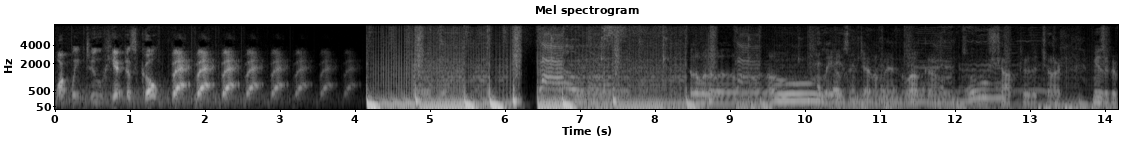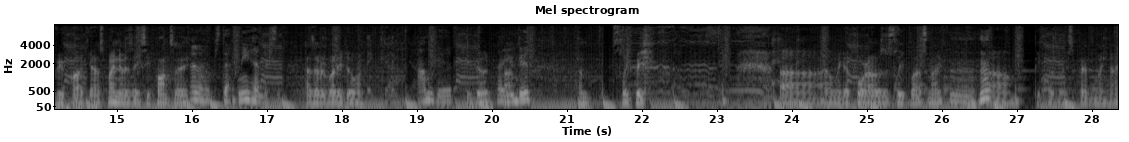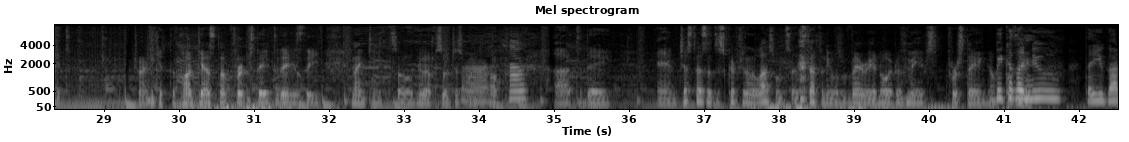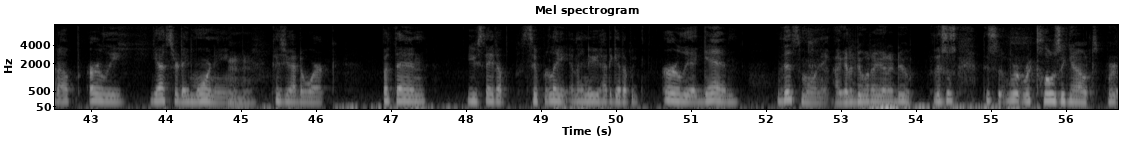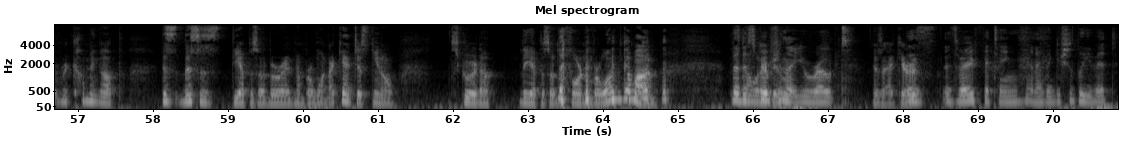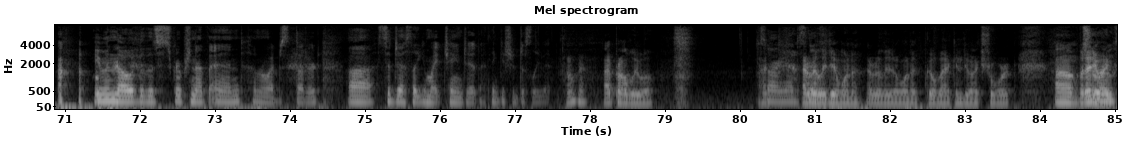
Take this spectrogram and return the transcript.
What we do here is go back, back, back, back, back, back, back, back. Hello, hello, hello, hello, hello, Hello, ladies and hello, gentlemen. hello, Welcome hello. to Shop Through the Chart Music Review Podcast. My name is AC Ponce. And I'm Stephanie Henderson. How's everybody doing? I'm good. You good? Are you I'm, good? I'm sleepy. uh, I only got four hours of sleep last night Mm-hmm. um, because I spent my night trying to get the podcast up for today. Today is the 19th, so a new episode just went up Uh-huh. uh, today. And just as the description of the last one said, Stephanie was very annoyed with me for staying up. Because I knew that you got up early yesterday morning because you had to work. But then you stayed up super late, and I knew you had to get up early again this morning. I gotta do what I gotta do. This is this. Is, we're we're closing out. We're we're coming up. This this is the episode where we're at number one. I can't just you know screw it up. The episode before number one. Come on, The not what I do. description that you wrote is accurate. is is very fitting, and I think you should leave it. Even though the description at the end, I don't know, why I just stuttered, uh, suggests that you might change it. I think you should just leave it. Okay, I probably will. Sorry, I, to I really didn't want to. I really didn't want to go back and do extra work. Um, but anyway,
